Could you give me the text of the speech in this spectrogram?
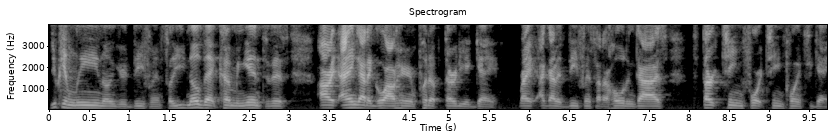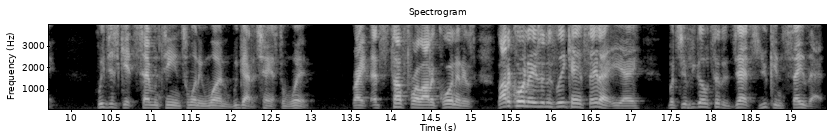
you can lean on your defense. So you know that coming into this, all right, I ain't got to go out here and put up 30 a game, right? I got a defense that are holding guys 13, 14 points a game. We just get 17, 21, we got a chance to win, right? That's tough for a lot of coordinators. A lot of coordinators in this league can't say that, EA. But if you go to the Jets, you can say that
